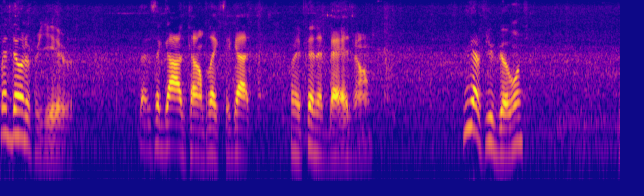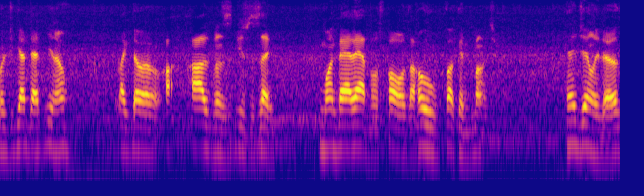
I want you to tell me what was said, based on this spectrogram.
Been doing it for years. That's a God complex they got when they pin that badge on. You got a few good ones, but you got that, you know, like the uh, Osmonds used to say, one bad apple spoils the whole fucking bunch. And it generally does.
